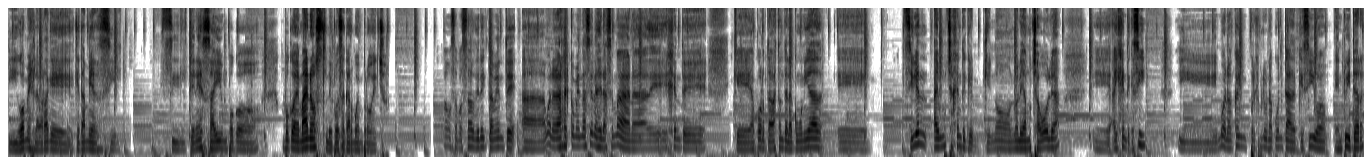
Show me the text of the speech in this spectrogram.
Y Gómez, la verdad que, que también, sí si tenés ahí un poco, un poco de manos, le puedes sacar buen provecho. Vamos a pasar directamente a bueno, las recomendaciones de la semana de gente que aporta bastante a la comunidad. Eh, si bien hay mucha gente que, no, le da mucha bola, eh, hay gente que sí. Y bueno, acá hay por ejemplo una cuenta que sigo en Twitter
